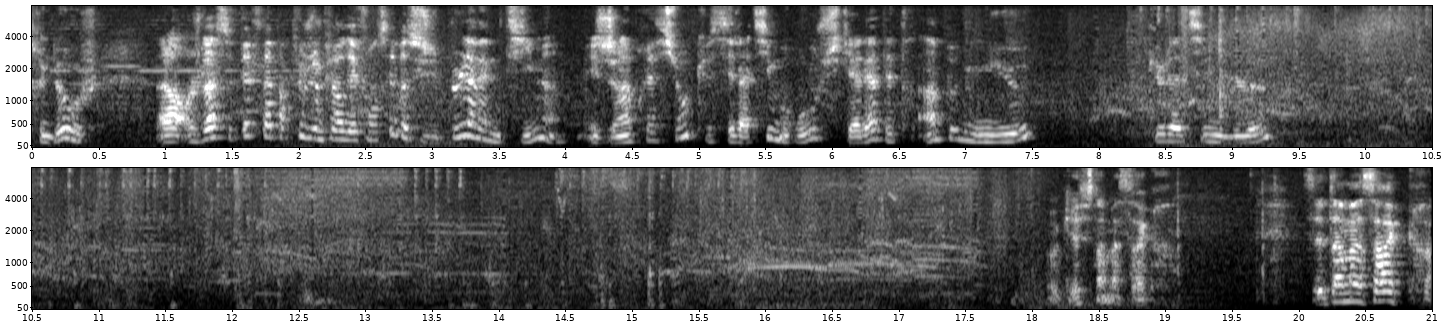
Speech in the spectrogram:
Truc de ouf. Alors là c'est peut-être la partie où je vais me faire défoncer parce que j'ai plus la même team et j'ai l'impression que c'est la team rouge qui a l'air d'être un peu mieux que la team bleue. Ok, c'est un massacre. C'est un massacre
